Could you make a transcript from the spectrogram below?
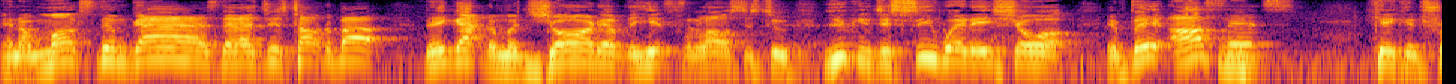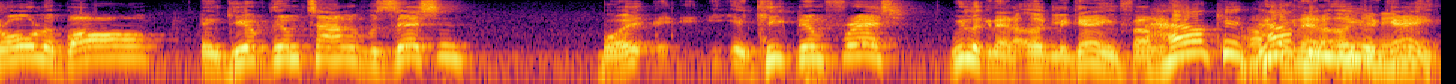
And amongst them guys that I just talked about, they got the majority of the hits for losses too. You can just see where they show up. If they offense can control the ball and give them time of possession, boy, it, it- and keep them fresh. We're looking at an ugly game, fellas. How can- we're how looking at can an you- ugly You didn't even- game?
